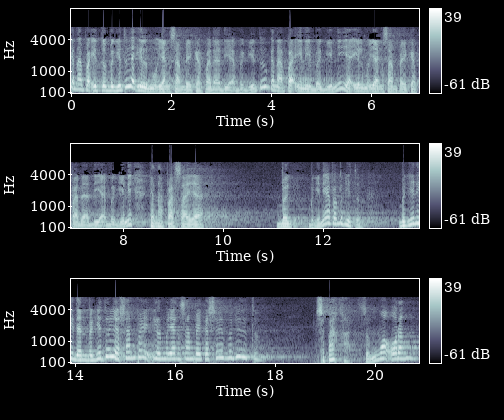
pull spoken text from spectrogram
Kenapa itu begitu? Ya ilmu yang sampai kepada dia begitu. Kenapa ini begini? Ya ilmu yang sampai kepada dia begini. Kenapa saya begini apa begitu? Begini dan begitu ya sampai ilmu yang sampai ke saya begitu. Sepakat. Semua orang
